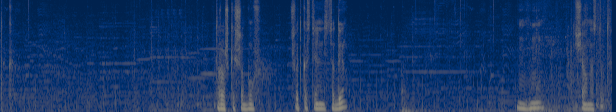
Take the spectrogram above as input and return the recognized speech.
Так. Трошки, щоб був швидкострільність один. Угу. Що у нас тут?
